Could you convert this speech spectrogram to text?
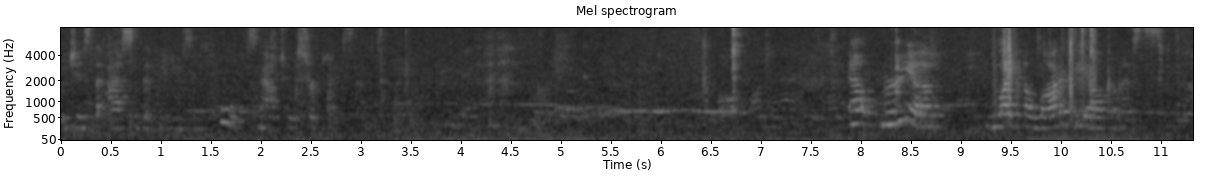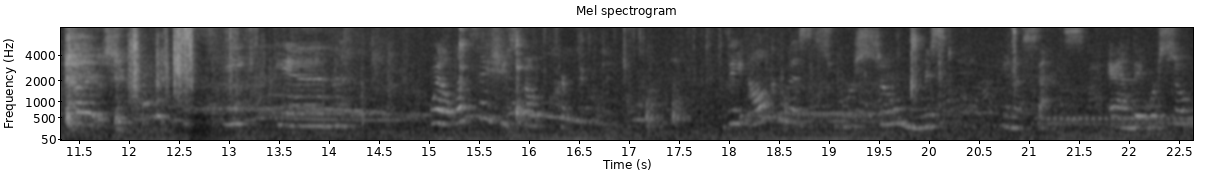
which is the acid that we use in pools now to a certain extent. Now, Maria, like a lot of the alchemists, uh, she tended to speak in, well, let's say she spoke cryptically. The alchemists were so mystical in a sense. And they were so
